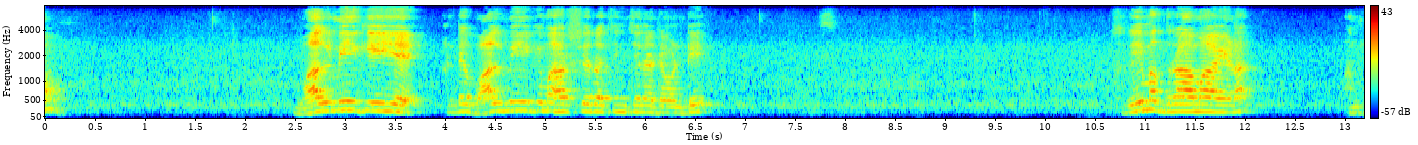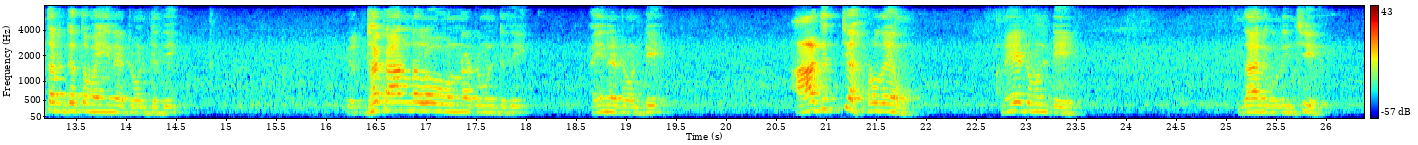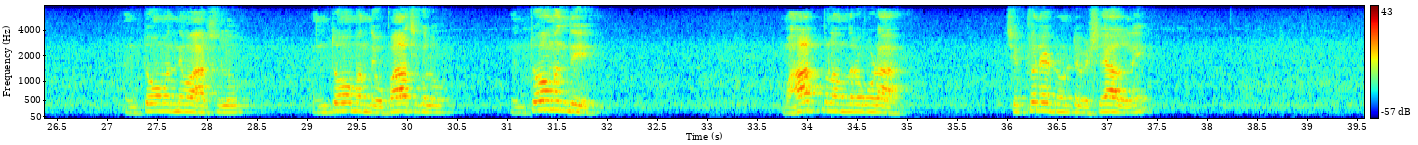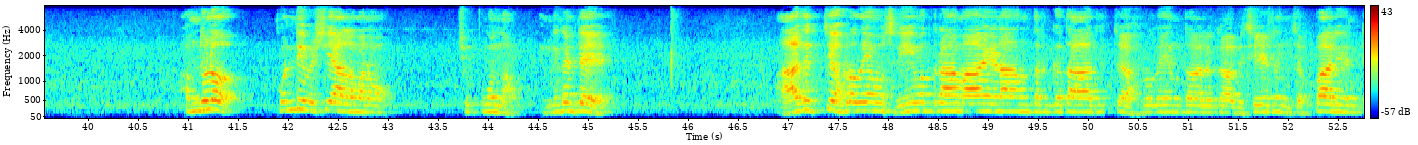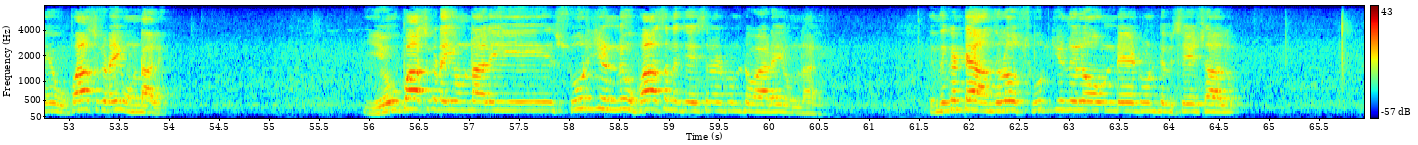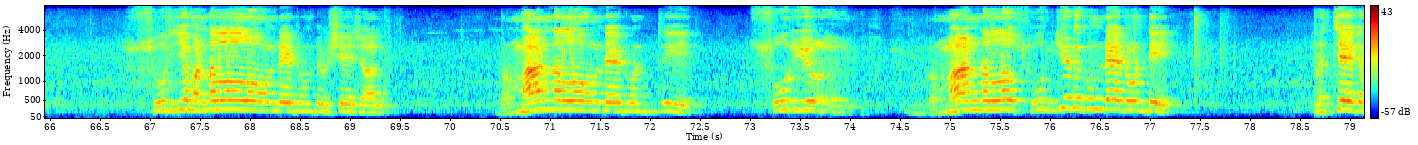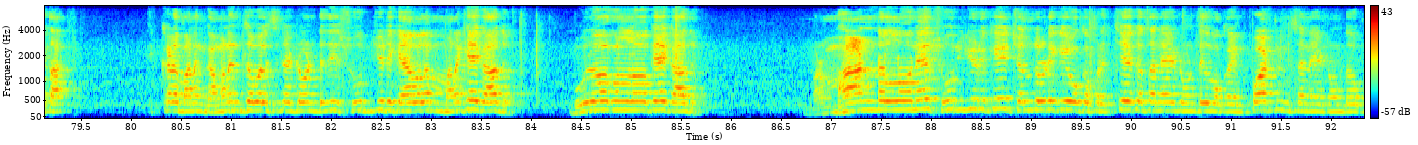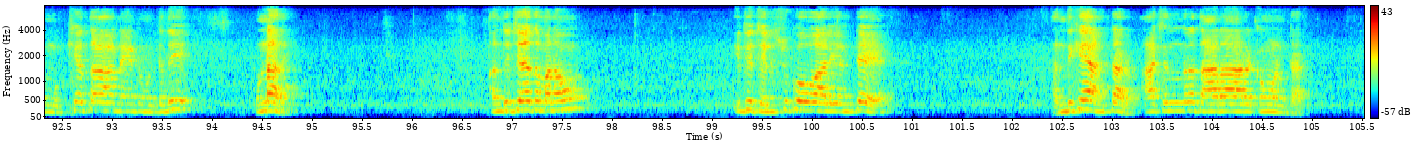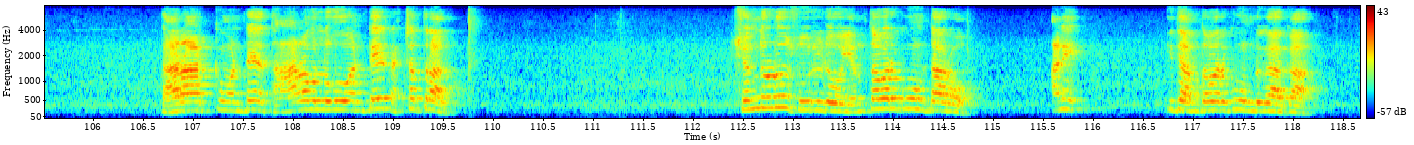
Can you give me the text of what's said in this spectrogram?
వాల్మీకియే అంటే వాల్మీకి మహర్షి రచించినటువంటి శ్రీమద్ రామాయణ అంతర్గతమైనటువంటిది యుద్ధకాండలో ఉన్నటువంటిది అయినటువంటి ఆదిత్య హృదయం అనేటువంటి దాని గురించి ఎంతోమంది మహర్షులు ఎంతోమంది ఉపాసకులు ఎంతోమంది మహాత్ములందరూ కూడా చెప్పినటువంటి విషయాల్ని అందులో కొన్ని విషయాలను మనం చెప్పుకుందాం. ఎందుకంటే ఆదిత్య హృదయం శ్రీమద్ రామాయణ అంతర్గత ఆదిత్య హృదయం తాలూకా విశేషం చెప్పాలి అంటే ఉపాసకుడై ఉండాలి. ఏ ఉపాసకుడై ఉండాలి? సూర్యుడిని ఉపాసన చేసినటువంటి వాడై ఉండాలి. ఎందుకంటే అందులో సూర్యునిలో ఉండేటువంటి విశేషాలు సూర్యమండలంలో ఉండేటువంటి విశేషాలు బ్రహ్మాండంలో ఉండేటువంటి సూర్యు బ్రహ్మాండంలో సూర్యుడికి ఉండేటువంటి ప్రత్యేకత. ఇక్కడ మనం గమనించవలసినటువంటిది సూర్యుడు కేవలం మనకే కాదు భూలోకంలోకే కాదు. బ్రహ్మాండంలోనే సూర్యుడికి చంద్రుడికి ఒక ప్రత్యేకత అనేటువంటిది ఒక ఇంపార్టెన్స్ అనేటువంటిది ఒక ముఖ్యత అనేటువంటిది ఉన్నది. అందుచేత మనం ఇది తెలుసుకోవాలి అంటే అందుకే అంటారు ఆ చంద్ర తారారకం అంటారు. తారార్కం అంటే తారవులు అంటే నక్షత్రాలు. చంద్రుడు సూర్యుడు ఎంతవరకు ఉంటారో అని ఇది అంతవరకు ఉండుగాక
